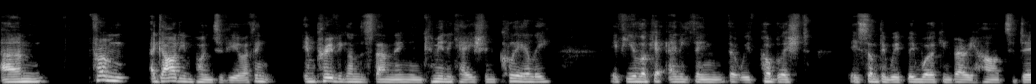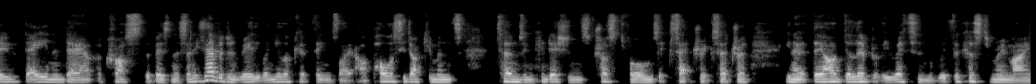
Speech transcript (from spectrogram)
Um, from a Guardian point of view, I think improving understanding and communication clearly, if you look at anything that we've published, is something we've been working very hard to do day in and day out across the business. And it's evident really when you look at things like our policy documents, terms and conditions, trust forms, etc., etc. You know, they are deliberately written with the customer in mind,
